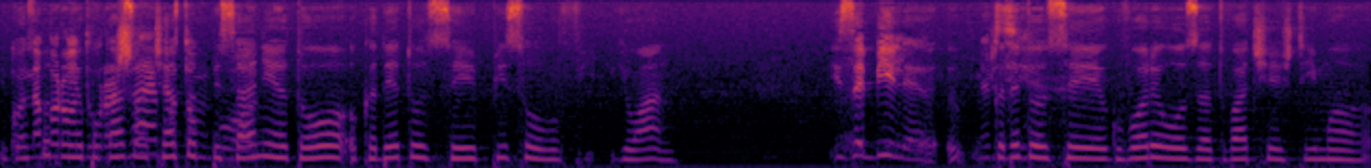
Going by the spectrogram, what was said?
И ми е наоборот, урожай, част потом от голод. писанието, където се писал в Йоан, Изобилие. е, Мерси. където се е говорило за това, че ще има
